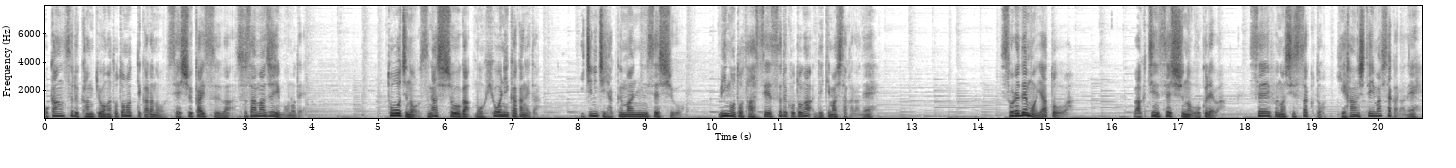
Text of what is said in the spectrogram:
保管する環境が整ってからの接種回数は凄まじいもので、当時の菅首相が目標に掲げた1日100万人接種を見事達成することができましたからね。それでも野党は、ワクチン接種の遅れは政府の失策と批判していましたからね。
